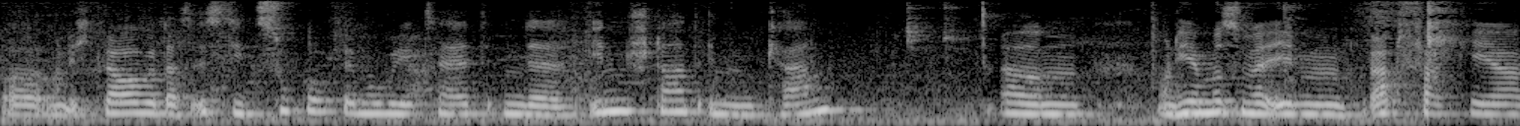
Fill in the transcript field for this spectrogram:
Äh, Und ich glaube, das ist die Zukunft der Mobilität in der Innenstadt, im Kern. Ähm, Und hier müssen wir eben Radverkehr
